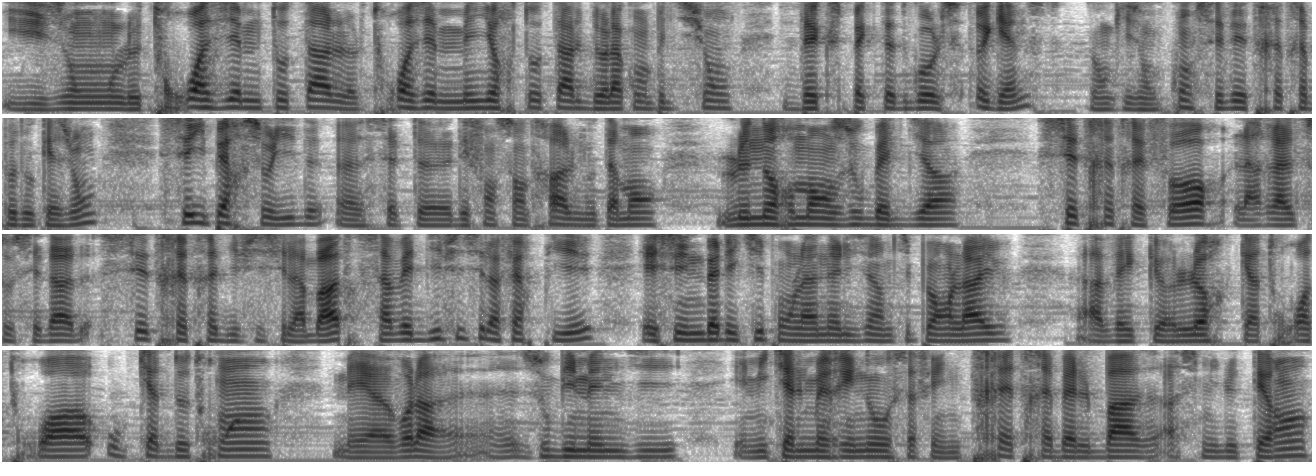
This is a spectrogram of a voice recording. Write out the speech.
Ils ont le troisième total, le troisième meilleur total de la compétition d'expected goals against. Donc ils ont concédé très très peu d'occasions. C'est hyper solide euh, cette euh, défense centrale, notamment le Normand Zubeldia c'est très très fort. La Real Sociedad, c'est très très difficile à battre. Ça va être difficile à faire plier. Et c'est une belle équipe, on l'a analysé un petit peu en live avec euh, leur 4-3-3 ou 4-2-3-1. Mais euh, voilà, euh, Zubimendi et Mikel Merino, ça fait une très très belle base à ce milieu de terrain.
